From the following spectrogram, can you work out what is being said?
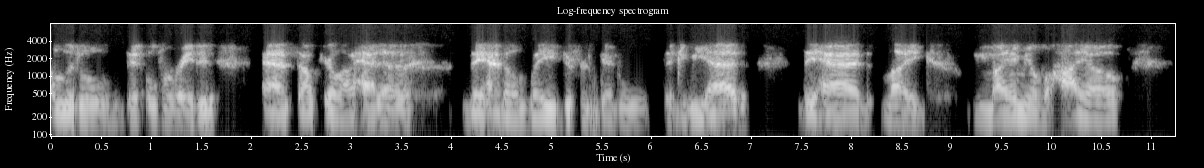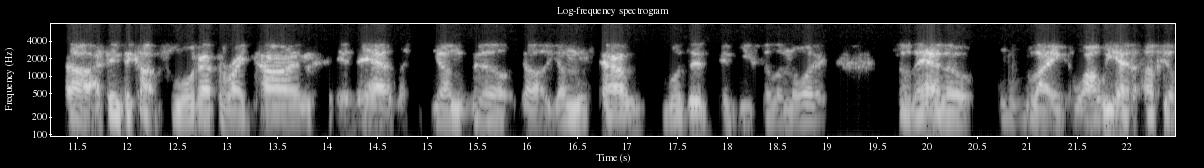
a little bit overrated. As South Carolina had a, they had a way different schedule than we had. They had like Miami of Ohio, Uh, I think they caught Florida at the right time, and they had like Youngville, uh, Youngstown, was it in East Illinois? So they had a like while we had an uphill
